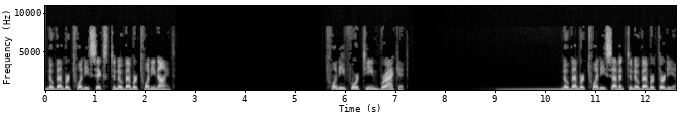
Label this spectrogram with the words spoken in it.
November 26 to November 29 2014 bracket. November 27 to November 30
